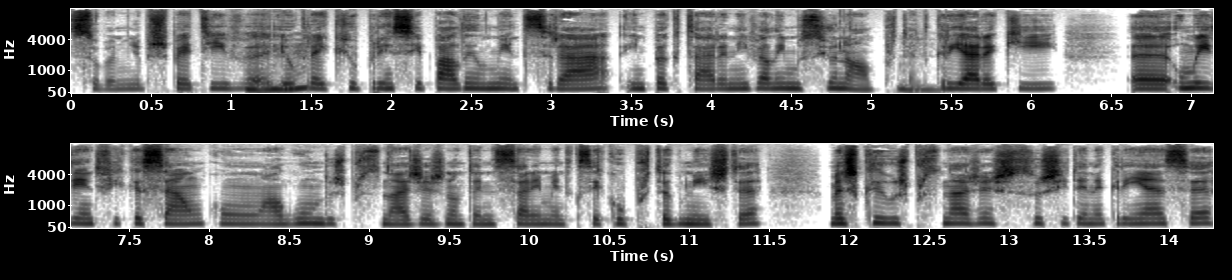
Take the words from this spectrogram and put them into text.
Sob a minha perspectiva, uhum. eu creio que o principal elemento será impactar a nível emocional, portanto, uhum. criar aqui uh, uma identificação com algum dos personagens, não tem necessariamente que ser com o protagonista, mas que os personagens suscitem na criança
